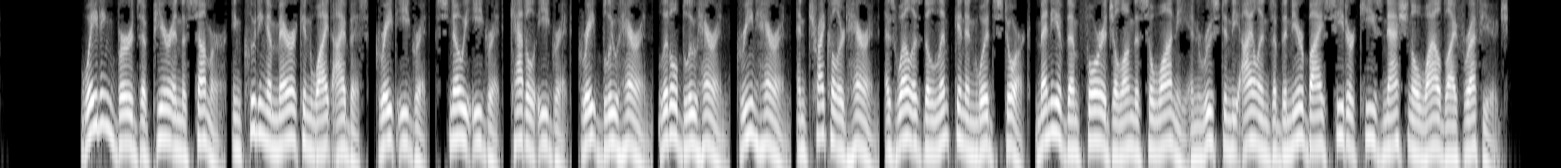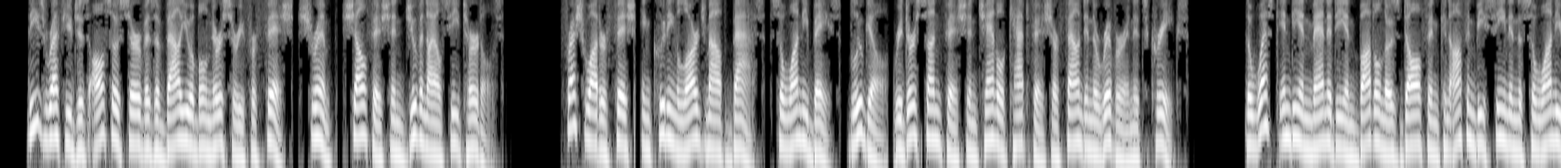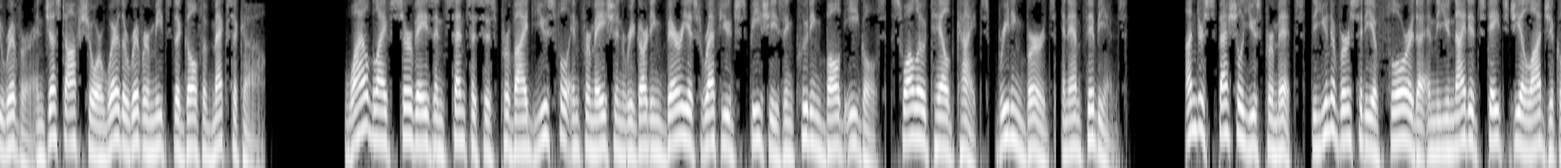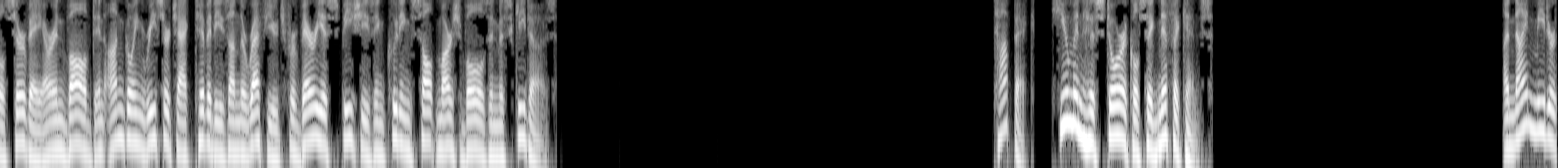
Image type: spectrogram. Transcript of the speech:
Wading birds appear in the summer, including American white ibis, great egret, snowy egret, cattle egret, great blue heron, little blue heron, green heron, and tricolored heron, as well as the limpkin and wood stork. Many of them forage along the Suwannee and roost in the islands of the nearby Cedar Keys National Wildlife Refuge. These refuges also serve as a valuable nursery for fish, shrimp, shellfish and juvenile sea turtles. Freshwater fish, including largemouth bass, Suwannee bass, bluegill, redear sunfish and channel catfish are found in the river and its creeks. The West Indian manatee and bottlenose dolphin can often be seen in the Suwannee River and just offshore where the river meets the Gulf of Mexico. Wildlife surveys and censuses provide useful information regarding various refuge species including bald eagles, swallow-tailed kites, breeding birds, and amphibians. Under special use permits, the University of Florida and the United States Geological Survey are involved in ongoing research activities on the refuge for various species including salt marsh voles and mosquitoes. Human historical significance A 9-metre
